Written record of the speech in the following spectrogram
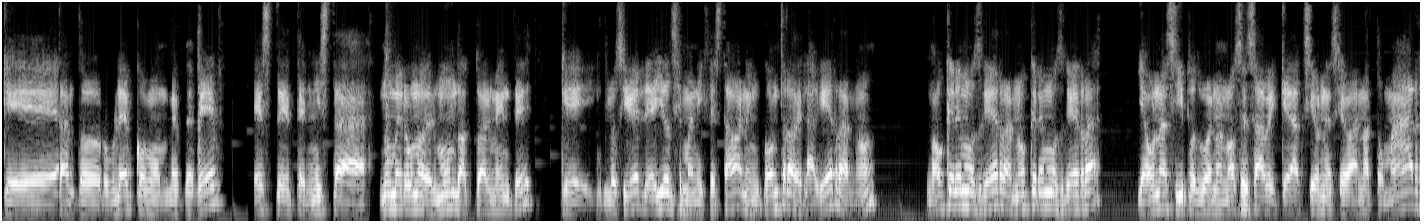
Que tanto Rublev como Medvedev, este tenista número uno del mundo actualmente, que inclusive ellos se manifestaban en contra de la guerra, ¿no? No queremos guerra, no queremos guerra y aún así, pues bueno, no se sabe qué acciones se van a tomar.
